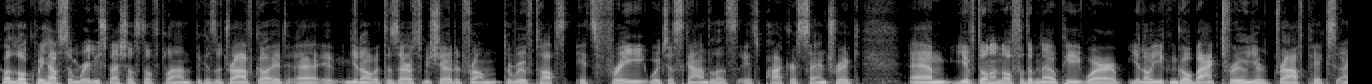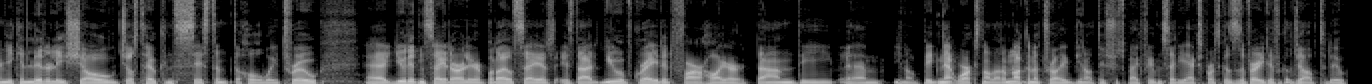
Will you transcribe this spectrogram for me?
Well, look, we have some really special stuff planned because the draft guide, uh, it, you know, it deserves to be shouted from the rooftops. It's free, which is scandalous. It's Packer centric. Um, you've done enough of them now, Pete, where you know you can go back through your draft picks and you can literally show just how consistent the whole way through. Uh, you didn't say it earlier, but I'll say it: is that you have graded far higher than the um, you know big networks and all that. I'm not going to try you know disrespect say the experts because it's a very difficult job to do.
